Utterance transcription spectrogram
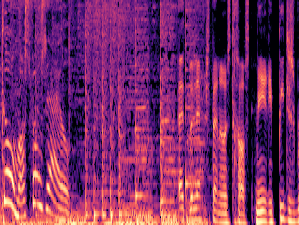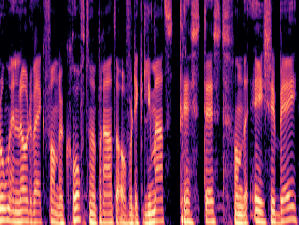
Thomas van Zeil. Het beleggerspanel is gast. Mary Pietersbloem en Lodewijk van der Kroft. We praten over de klimaatstresstest van de ECB.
